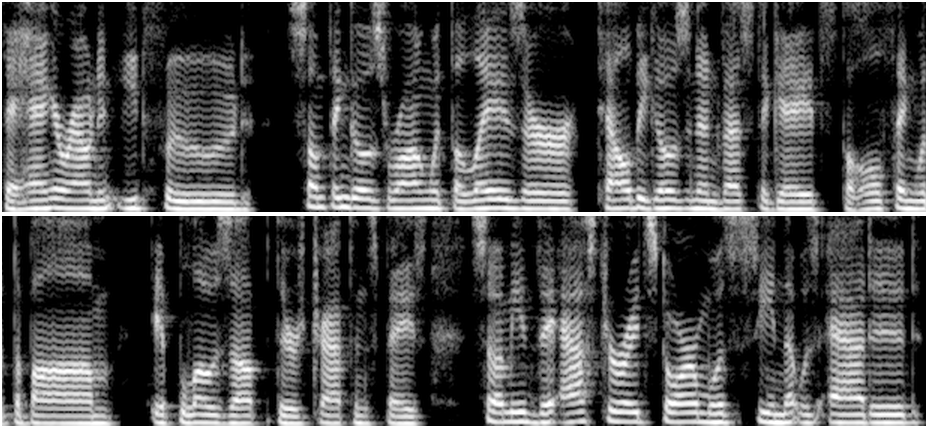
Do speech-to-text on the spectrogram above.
They hang around and eat food. Something goes wrong with the laser. Talby goes and investigates the whole thing with the bomb. It blows up. They're trapped in space. So, I mean, the asteroid storm was a scene that was added.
